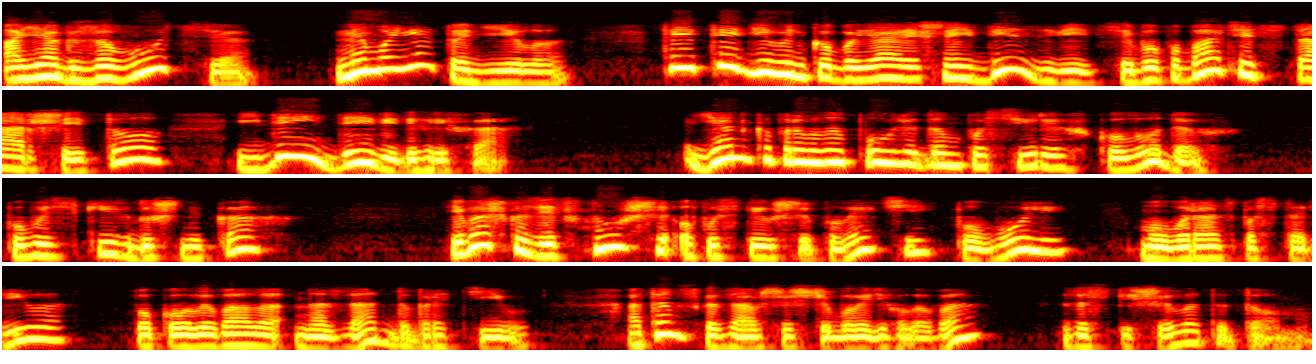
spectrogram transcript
А як зовуться, не моє то діло. Та й ти, дівонько, бояришне, йди звідси, бо побачить старший то йди йди від гріха. Янка провела поглядом по сірих колодах, по вузьких душниках і, важко зітхнувши, опустивши плечі, поволі, мов раз постаріла, поколивала назад до братів, а там, сказавши, що болить голова, заспішила додому.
